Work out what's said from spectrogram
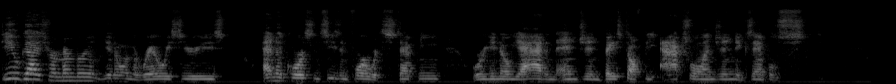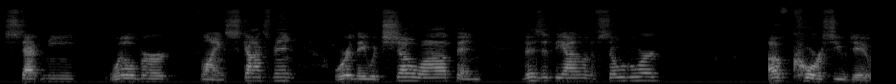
do you guys remember, you know, in the Railway series, and of course in season four with Stepney, where you know you had an engine based off the actual engine, examples Stepney, Wilbert, Flying Scotsman, where they would show up and visit the island of Sodor? Of course you do.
